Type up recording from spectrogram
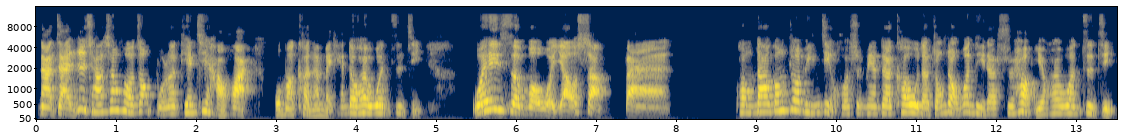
那在日常生活中，不论天气好坏，我们可能每天都会问自己为什么我要上班。碰到工作瓶颈或是面对客户的种种问题的时候，也会问自己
